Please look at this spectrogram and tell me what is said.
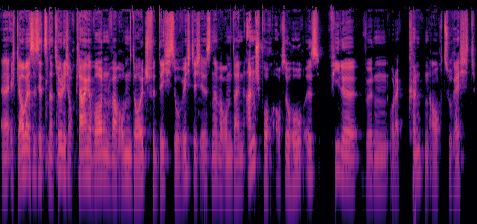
Äh, ich glaube, es ist jetzt natürlich auch klar geworden, warum Deutsch für dich so wichtig ist, ne? warum dein Anspruch auch so hoch ist. Viele würden oder könnten auch zu Recht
